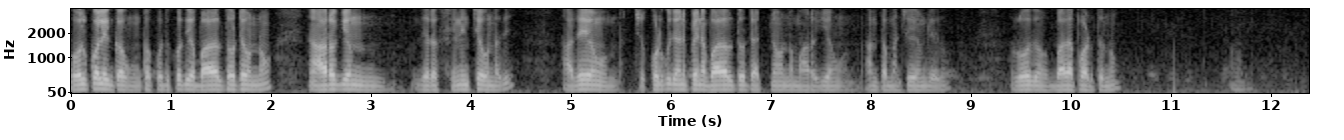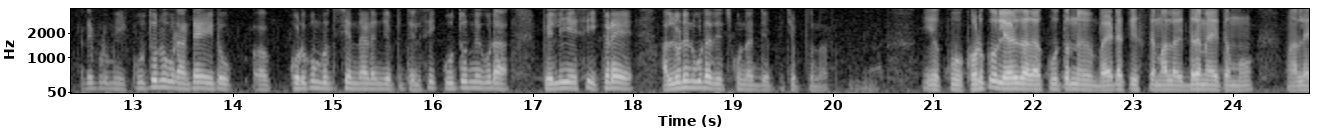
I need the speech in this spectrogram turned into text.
కోలుకోలే ఇంకా ఇంకా కొద్ది కొద్దిగా బాధలతోటే ఉన్నాం. ఆరోగ్యం జర క్షీణించే ఉన్నది. అదే కొడుకు చనిపోయిన బాధలతోటి అట్నే ఉన్నాం. ఆరోగ్యం అంత మంచిగా ఏం లేదు. రోజు బాధపడుతున్నాం. అంటే ఇప్పుడు మీ కూతుర్ని కూడా అంటే ఇటు కొడుకు మృతి చెందాడని చెప్పి తెలిసి కూతుర్ని కూడా పెళ్ళి చేసి ఇక్కడే అల్లుడిని కూడా తెచ్చుకున్నట్టు చెప్పి చెప్తున్నారు. ఇక కొడుకు లేడు కదా కూతుర్ని బయటకి ఇస్తే మళ్ళీ ఇద్దరమే అవుతాము మళ్ళీ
